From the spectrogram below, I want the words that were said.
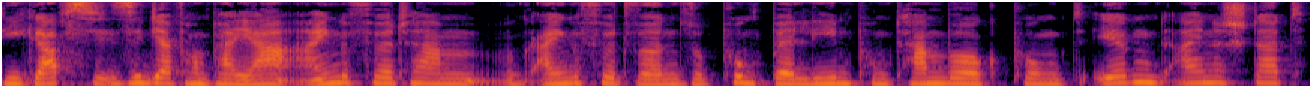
die gab's, sind ja vor ein paar Jahren eingeführt haben, eingeführt worden, so Punkt Berlin, Punkt Hamburg, Punkt irgendeine Stadt.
